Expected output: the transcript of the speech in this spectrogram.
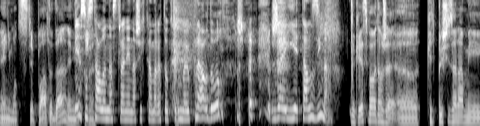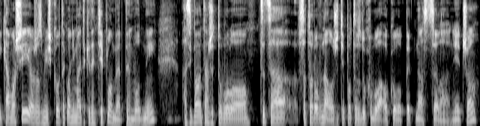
Není moc teplá teda? Není ja som že... stále na strane našich kamarátov, ktorí majú pravdu, že, že je tam zima. Okay, ja si pamätám, že uh, keď prišli za nami kamoši, Jožo s Myškou, tak oni mali taký ten teplomer, ten vodný. A si pamätám, že to bolo, ceca sa to rovnalo, že teplota vzduchu bola okolo 15 celá niečo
